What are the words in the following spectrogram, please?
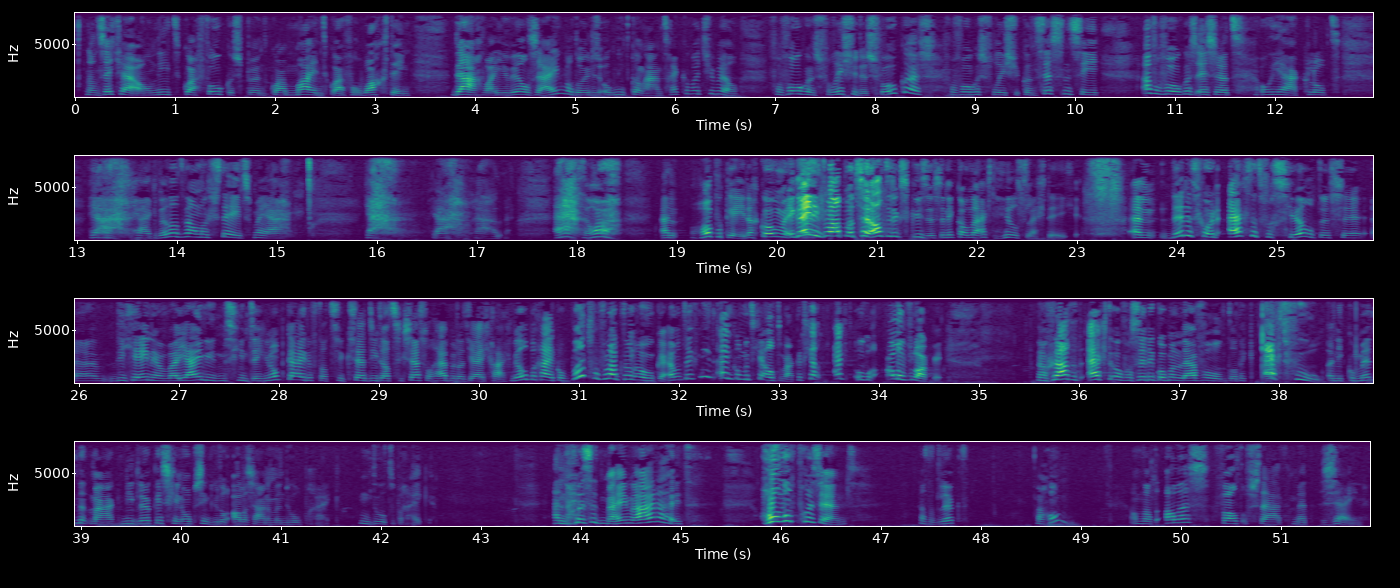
Dan zit jij al niet qua focuspunt, qua mind, qua verwachting daar waar je wil zijn. Waardoor je dus ook niet kan aantrekken wat je wil. Vervolgens verlies je dus focus. Vervolgens verlies je consistency. En vervolgens is het, oh ja, klopt. Ja, ja ik wil dat wel nog steeds. Maar ja, ja, ja, ja. Echt, oh, En hoppakee, daar komen, ik weet niet wat, maar het zijn altijd excuses. En ik kan daar echt heel slecht tegen. En dit is gewoon echt het verschil tussen uh, diegene waar jij nu misschien tegenop kijkt. Of dat succes, die dat succes wil hebben dat jij graag wil bereiken. Op wat voor vlak dan ook. Hè? Want het heeft niet enkel met geld te maken. Het gaat echt over alle vlakken. Dan gaat het echt over, zit ik op een level dat ik echt voel. En die commitment maak. Niet lukken is geen optie. Ik doe er alles aan om mijn doel, om mijn doel te bereiken. En dan is het mijn waarheid. 100% dat het lukt. Waarom? Omdat alles valt of staat met zijn.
